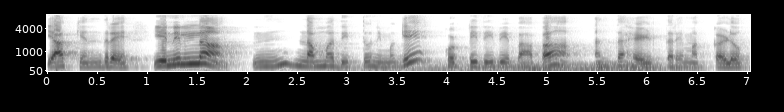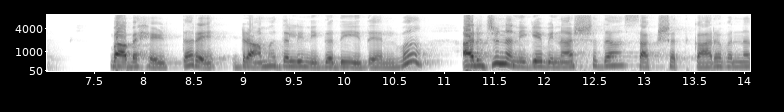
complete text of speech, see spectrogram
ಯಾಕೆಂದ್ರೆ ಏನೆಲ್ಲ ನಮ್ಮದಿತ್ತು ನಿಮಗೆ ಕೊಟ್ಟಿದ್ದೀವಿ ಬಾಬಾ ಅಂತ ಹೇಳ್ತಾರೆ ಮಕ್ಕಳು. ಬಾಬಾ ಹೇಳ್ತಾರೆ, ಡ್ರಾಮಾದಲ್ಲಿ ನಿಗದಿ ಇದೆ ಅಲ್ವಾ? ಅರ್ಜುನನಿಗೆ ವಿನಾಶದ ಸಾಕ್ಷಾತ್ಕಾರವನ್ನು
